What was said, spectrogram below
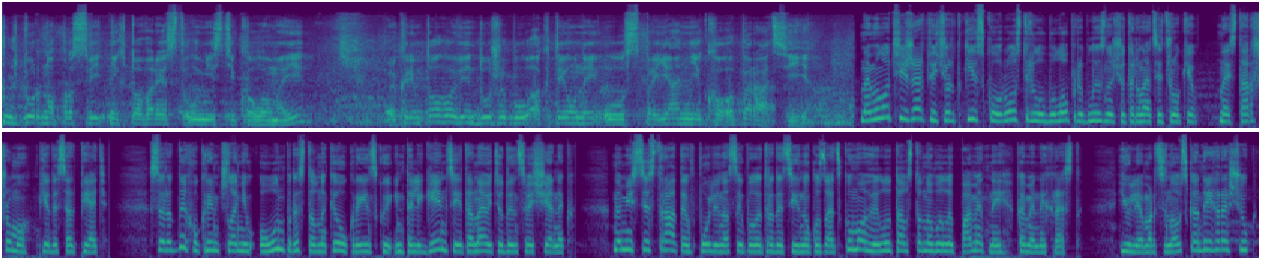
культурно-просвітніх товариств у місті Коломиї. Крім того, він дуже був активний у сприянні кооперації. Наймолодшій жертві чортківського розстрілу було приблизно 14 років, найстаршому 55. Серед них, окрім членів ОУН, представники української інтелігенції та навіть один священик. На місці страти в полі насипали традиційну козацьку могилу та встановили пам'ятний кам'яний хрест. Юлія Марциновська, Андрій Гращук.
